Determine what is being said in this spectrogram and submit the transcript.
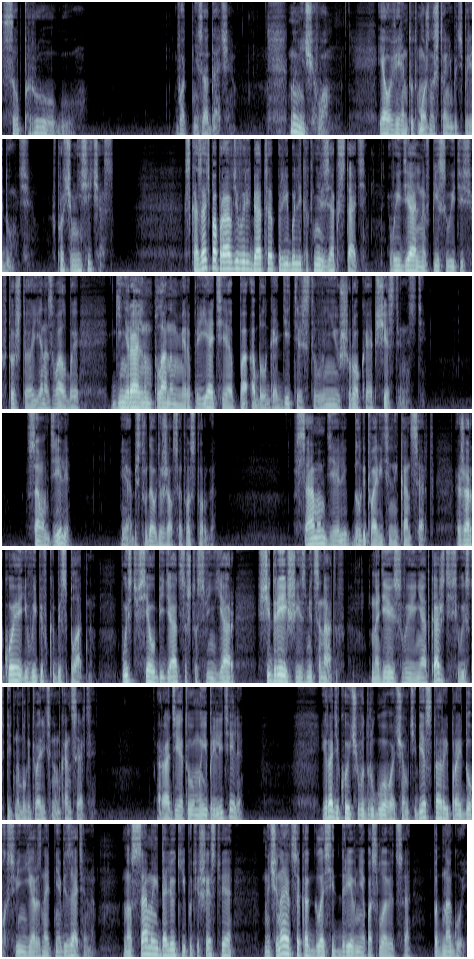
Супругу. Вот незадача. Ну, ничего. Я уверен, тут можно что-нибудь придумать. Впрочем, не сейчас. Сказать по правде, вы, ребята, прибыли как нельзя кстати. Вы идеально вписываетесь в то, что я назвал бы генеральным планом мероприятия по облагодетельствованию широкой общественности. В самом деле, я без труда удержался от восторга. В самом деле благотворительный концерт. Жаркое и выпивка бесплатно. Пусть все убедятся, что свиньяр — щедрейший из меценатов. Надеюсь, вы не откажетесь выступить на благотворительном концерте. Ради этого мы и прилетели. И ради кое-чего другого, о чем тебе, старый пройдох, свиньяр, знать не обязательно. Но самые далекие путешествия начинаются, как гласит древняя пословица, под ногой.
